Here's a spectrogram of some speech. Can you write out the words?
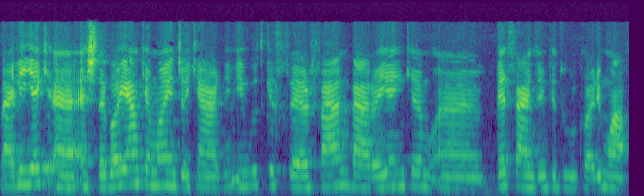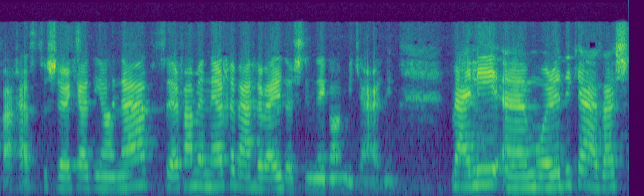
ولی یک اشتباهی هم که ما اینجا کردیم این بود که صرفا برای اینکه بسنجیم که دورکاری موفق هست تو شرکت یا نه صرفا به نرخ بهرهوری داشتیم نگاه می‌کردیم. ولی موردی که ازش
